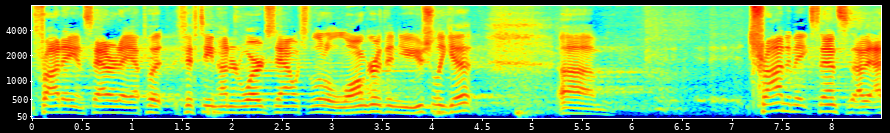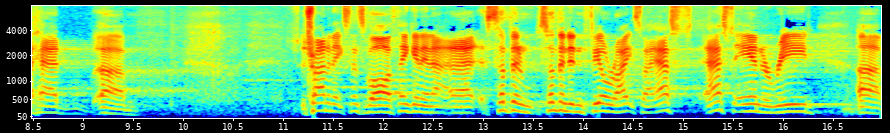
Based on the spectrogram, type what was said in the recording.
Friday and Saturday, I put 1,500 words down, which is a little longer than you usually get. Um, trying to make sense, I, I had. Um, trying to make sense of all I'm thinking, and I, I, something something didn't feel right. So I asked asked Ann to read uh,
